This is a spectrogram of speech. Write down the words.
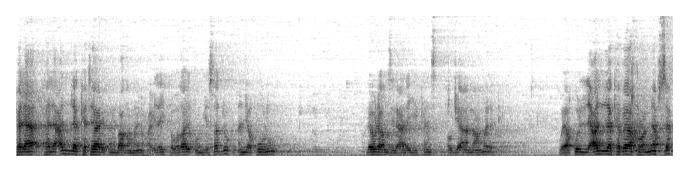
فلا فلعلك تارك بعض ما يوحى إليك وضايق به صدرك أن يقولوا لولا أنزل عليه كنز أو جاء معه ملك. ويقول لعلك باخر نفسك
